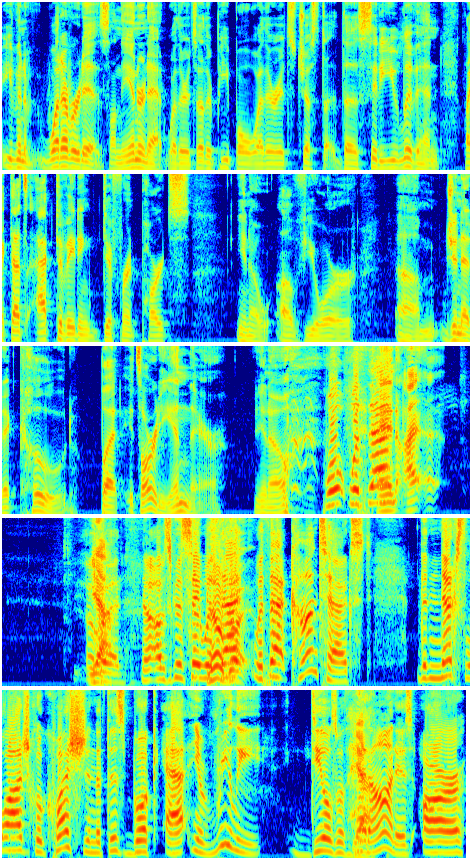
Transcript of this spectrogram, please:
even if- whatever it is on the internet, whether it's other people, whether it's just the city you live in, like that's activating different parts, you know, of your um, genetic code, but it's already in there, you know. Well, with that, and I, Oh, yeah. No, I was going to say with No, that with that context, the next logical question that this book at, you know really deals with head Yeah. on is are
